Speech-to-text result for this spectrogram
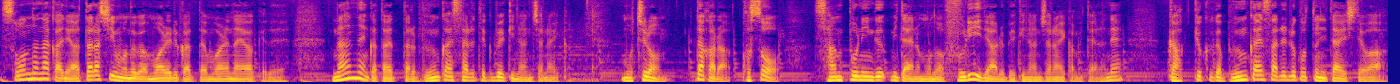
そんな中に新しいものが生まれるかって生まれないわけで何年か経ったら分解されていくべきなんじゃないか。もちろんだからこそサンプリングみたいなものはフリーであるべきなんじゃないかみたいなね。楽曲が分解されることに対しては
